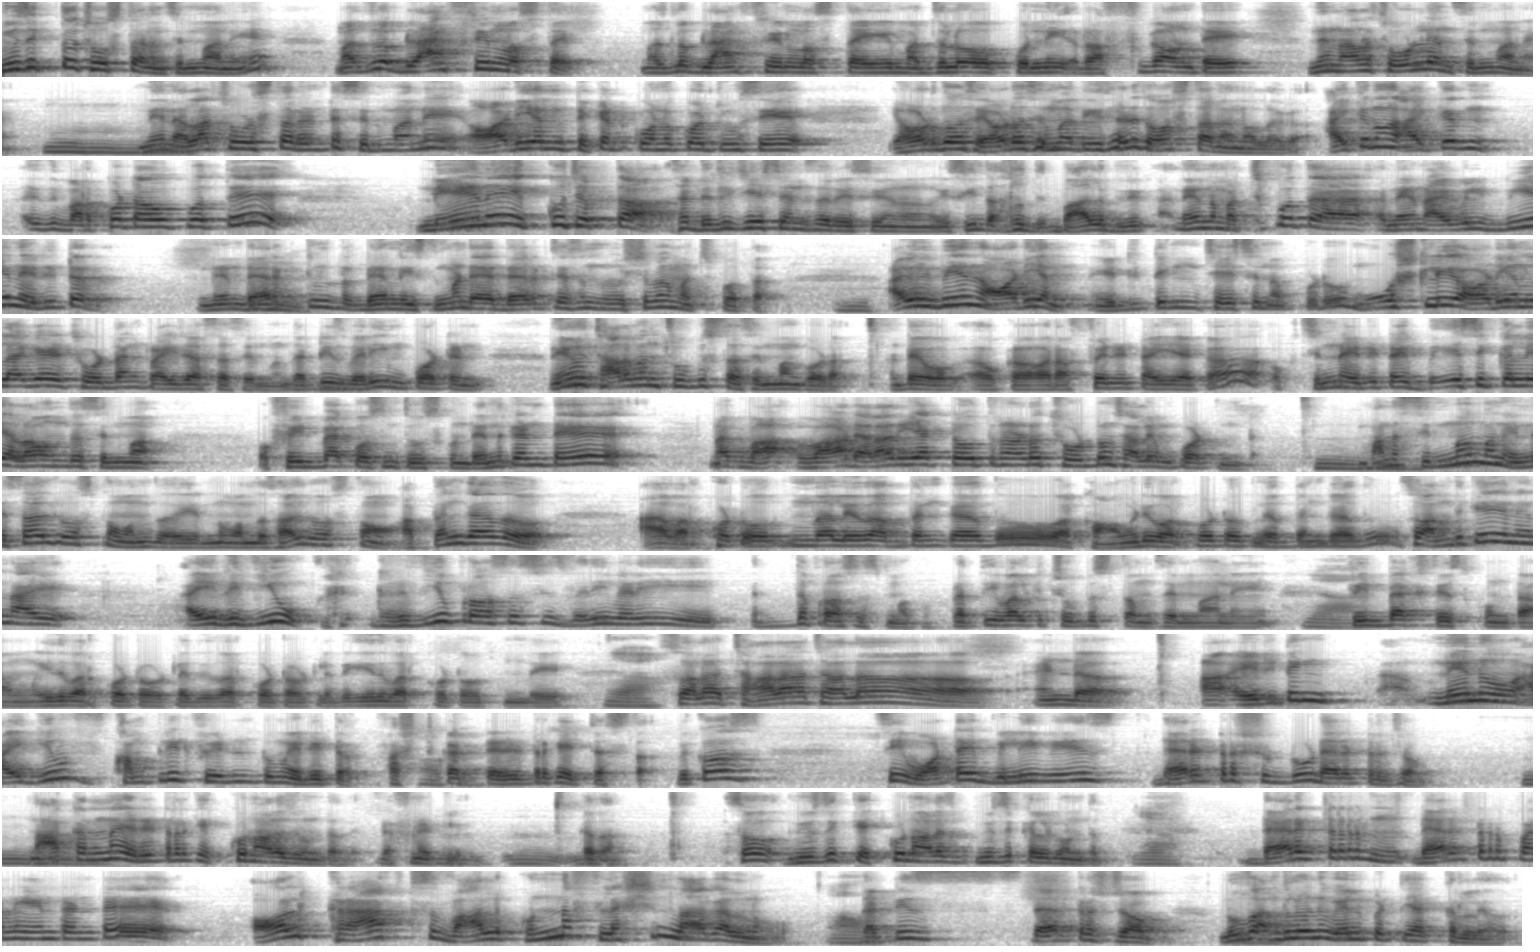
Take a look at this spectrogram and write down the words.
మ్యూజిక్తో చూస్తాను సినిమాని. మధ్యలో బ్లాంక్ స్క్రీన్లు వస్తాయి. మధ్యలో బ్లాంక్ స్క్రీన్లు వస్తాయి. మధ్యలో కొన్ని రఫ్గా ఉంటాయి. నేను అలా చూడలేను సినిమాని. నేను ఎలా చూస్తానంటే సినిమాని ఆడియన్ టికెట్ కొనుక్కొని చూసి ఎవరిదో ఎవడో సినిమా తీసాడు చూస్తాను నేను అలాగా. ఐ కెన్ ఐ కెన్ ఇది వర్కౌట్ అవ్వకపోతే నేనే ఎక్కువ చెప్తా సార్ డిలీట్ చేసాను సార్ ఈ సీన్ ఈ సీన్ అసలు బాగాలేదు నేను మర్చిపోతా. నేను I will be an editor నేను డైరెక్ట్ నేను ఈ సినిమా డైరెక్ట్ చేసిన విషయమే మర్చిపోతా. I will be an audience editing చేసినప్పుడు మోస్ట్లీ ఆడియన్ లాగే చూడడానికి ట్రై చేస్తా cinema. That is very important నేను చాలా మంది చూపిస్తా సినిమా కూడా. అంటే ఒక- రఫ్ ఎడిట్ అయ్యాక ఒక చిన్న ఎడిట్ అయ్యి బేసికల్లీ ఎలా ఉందో సినిమా? ఒక ఫీడ్బ్యాక్ కోసం చూసుకుంటే. ఎందుకంటే నాకు వా వాడు ఎలా రియాక్ట్ అవుతున్నాడో చూడడం చాలా ఇంపార్టెంట్ మన సినిమా మనం ఎన్నిసార్లు చూస్తాం? వంద ఎన్ని వంద సార్లు చూస్తాం. అర్థం కాదు. ఆ వర్కౌట్ అవుతుందా లేదా అర్థం కాదు ఆ కామెడీ వర్కౌట్ అవుతుంది అర్థం కాదు. సో అందుకే నేను I I review review process is very very పెద్ద ప్రాసెస్ మాకు. ప్రతి వాళ్ళకి చూపిస్తాం సినిమాని ఫీడ్బ్యాక్స్ తీసుకుంటాం. ఇది వర్కౌట్ అవ్వట్లేదు ఇది వర్కౌట్ అవ్వట్లేదు ఏది వర్కౌట్ అవుతుంది. సో అలా చాలా చాలా అండ్ ఆ ఎడిటింగ్ నేను I give complete feed to my editor. First cut ఎడిటర్కే ఇచ్చేస్తా. Because see what I believe is director should do director job నాకన్నా ఎడిటర్కి ఎక్కువ నాలెడ్జ్ ఉంటుంది డెఫినెట్లీ కదా? సో మ్యూజిక్ ఎక్కువ నాలెడ్జ్ మ్యూజికల్గా ఉంటుంది. డైరెక్టర్ డైరెక్టర్ పని ఏంటంటే ఆల్ క్రాఫ్ట్స్ వాళ్ళకున్న ఫ్లెష్ని లాగాలి నువ్వు. దట్ ఈస్ డైరెక్టర్స్ జాబ్ నువ్వు అందులోనే వేలు పెట్టి అక్కర్లేదు.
